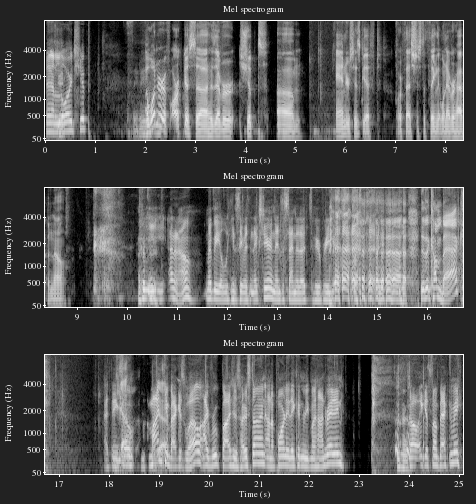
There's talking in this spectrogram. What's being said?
than a Yeah. lordship. I wonder if Arkas uh, has ever shipped um, Anders his gift, or if that's just a thing that will never happen now. I don't know. He- I don't know. Maybe he can save it next year and then just send it out to whoever he gets. Did it come back? I think Yeah. so. Mine Yeah. came back as well. I wrote Badge's house down, and apparently they couldn't read my handwriting, so it gets sent back to me.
